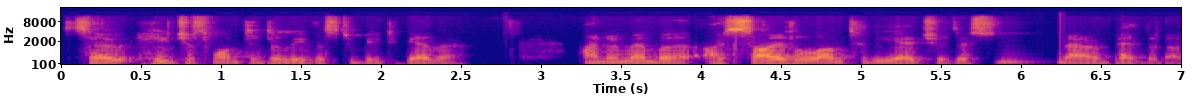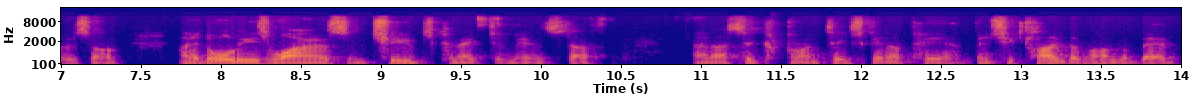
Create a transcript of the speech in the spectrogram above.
so he just wanted to leave us to be together. And I remember I sidled onto the edge of this narrow bed that I was on. I had all these wires and tubes connected me and stuff. And I said, Come on, Tiggs, get up here. And she climbed up on the bed.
